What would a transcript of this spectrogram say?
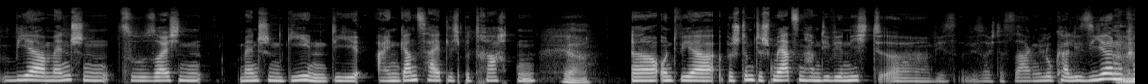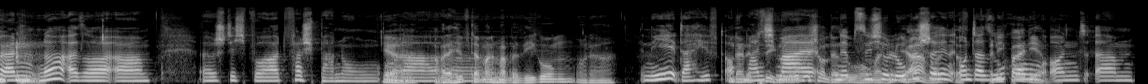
wir Menschen zu solchen Menschen gehen, die einen ganzheitlich betrachten, Ja. Äh, und wir bestimmte Schmerzen haben, die wir nicht, äh, wie, wie soll ich das sagen, lokalisieren können. ne? Also äh, äh, Stichwort Verspannung Ja. oder. aber da hilft da äh, manchmal Bewegung oder. Nee, da hilft auch eine manchmal psychologische eine psychologische Ja, Untersuchung und ähm,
